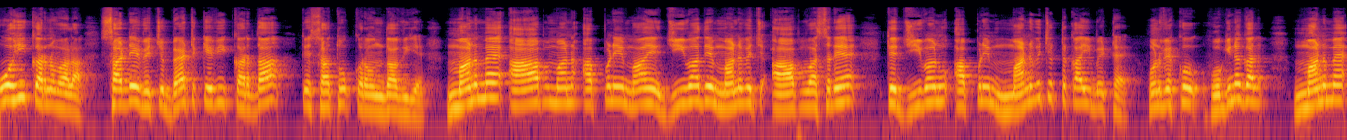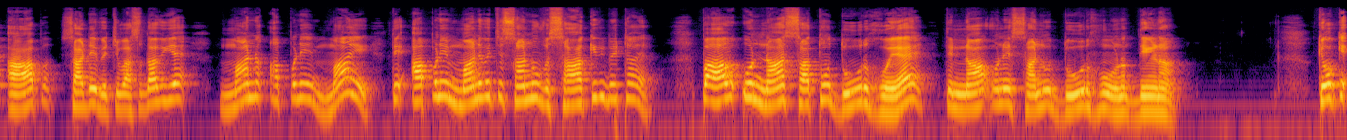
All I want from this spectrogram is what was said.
ਉਹੀ ਕਰਨ ਵਾਲਾ, ਸਾਡੇ ਵਿੱਚ ਬੈਠ ਕੇ ਵੀ ਕਰਦਾ ਤੇ ਸਾਥੋਂ ਕਰਾਉਂਦਾ ਵੀ ਹੈ। ਮਨ ਮੈਂ ਆਪ, ਮਨ ਆਪਣੇ ਮਾਹੇ, ਜੀਵਾਂ ਦੇ ਮਨ ਵਿੱਚ ਆਪ ਵਸ ਰਿਹਾ ਤੇ ਜੀਵਾਂ ਨੂੰ ਆਪਣੇ ਮਨ ਵਿੱਚ ਟਿਕਾਈ ਬੈਠਾ ਹੈ। ਹੁਣ ਵੇਖੋ, ਹੋ ਗਈ ਨਾ ਗੱਲ? ਮਨ ਮੈਂ ਆਪ ਸਾਡੇ ਵਿੱਚ ਵਸਦਾ ਵੀ ਹੈ, ਮਨ ਆਪਣੇ ਮਾਹੇ ਤੇ ਆਪਣੇ ਮਨ ਵਿੱਚ ਸਾਨੂੰ ਵਸਾ ਕੇ ਵੀ ਬੈਠਾ ਹੈ। ਭਾਵ ਉਹ ਨਾ ਸਾਥੋਂ ਦੂਰ ਹੋਇਆ ਤੇ ਨਾ ਉਹਨੇ ਸਾਨੂੰ ਦੂਰ ਹੋਣ ਦੇਣਾ। ਕਿਉਂਕਿ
